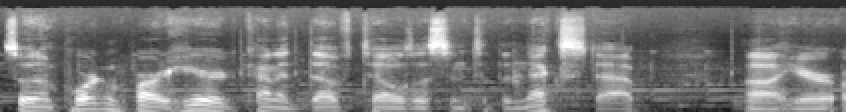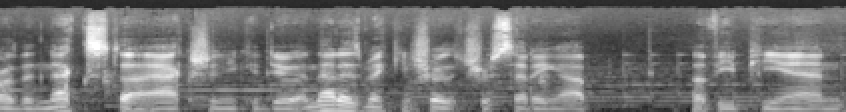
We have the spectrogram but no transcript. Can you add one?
So the important part here kind of dovetails us into the next step uh, here, or the next uh, action you can do, and that is making sure that you're setting up a VPN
